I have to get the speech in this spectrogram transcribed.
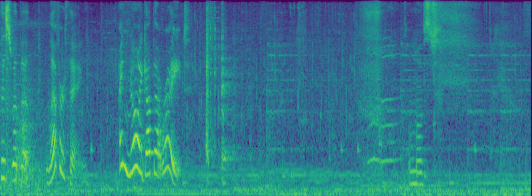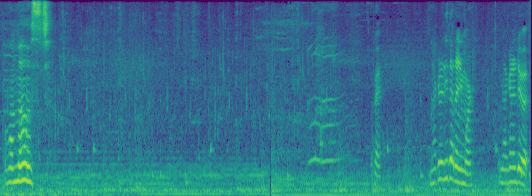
Pissed about that lever thing. I know I got that right. Almost. Almost. Okay. I'm not gonna do that anymore. I'm not gonna do it.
